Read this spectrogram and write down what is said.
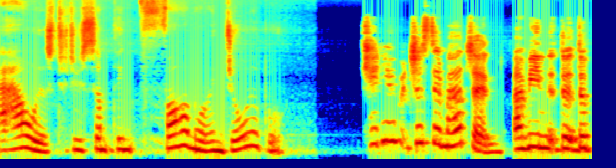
hours to do something far more enjoyable. Can you just imagine? I mean, the, the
